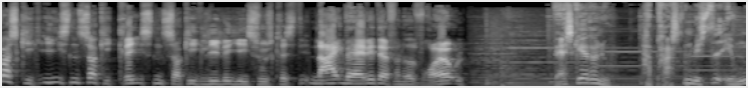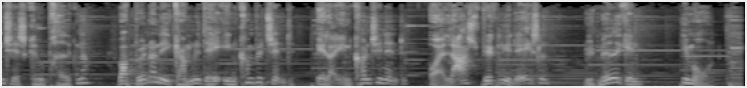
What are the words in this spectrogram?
Først gik isen, så gik grisen, så gik lille Jesus Kristi. Nej, hvad er det der for noget vrøvl? Hvad sker der nu? Har præsten mistet evnen til at skrive prædikner? Var bønderne i gamle dage inkompetente eller inkontinente? Og er Lars virkelig et æsel? Lyt med igen i morgen.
